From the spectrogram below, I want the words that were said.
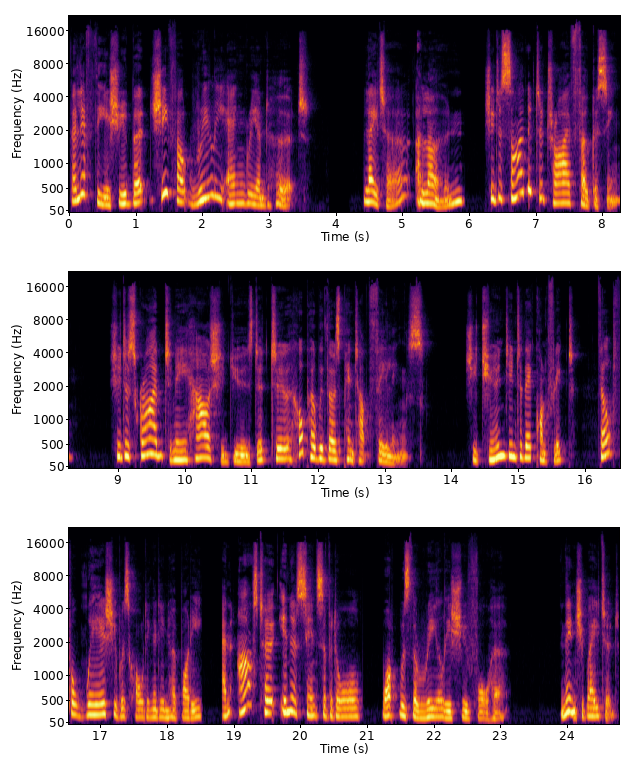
They left the issue, but she felt really angry and hurt. Later, alone, she decided to try focusing. She described to me how she'd used it to help her with those pent up feelings. She tuned into their conflict, felt for where she was holding it in her body, and asked her inner sense of it all what was the real issue for her. And then she waited,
